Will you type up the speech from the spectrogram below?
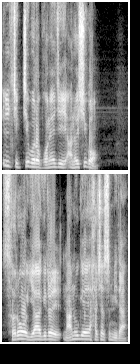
일찍 집으로 보내지 않으시고 서로 이야기를 나누게 하셨습니다.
